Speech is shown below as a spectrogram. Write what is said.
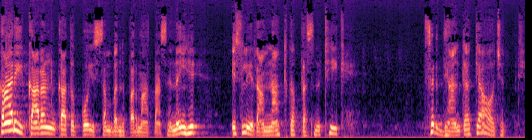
कार्य कारण का तो कोई संबंध परमात्मा से नहीं है, इसलिए रामनाथ का प्रश्न ठीक है। फिर ध्यान का क्या औचित्य?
